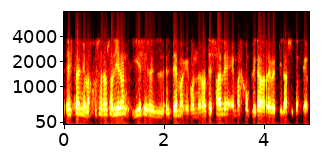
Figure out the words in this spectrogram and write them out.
Este año las cosas no salieron y ese es el, tema, que cuando no te sale es más complicado revertir la situación.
